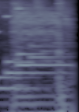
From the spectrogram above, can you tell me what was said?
Yeah.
